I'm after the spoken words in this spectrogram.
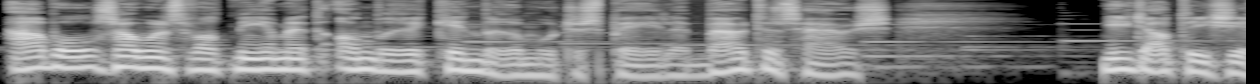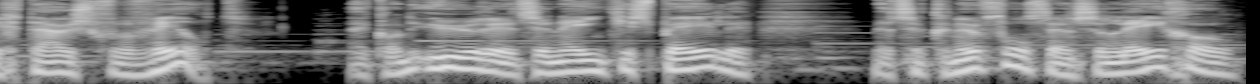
Abel zou eens wat meer met andere kinderen moeten spelen, buitenshuis. Niet dat hij zich thuis verveelt. Hij kan uren in zijn eentje spelen, met zijn knuffels en zijn Lego.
